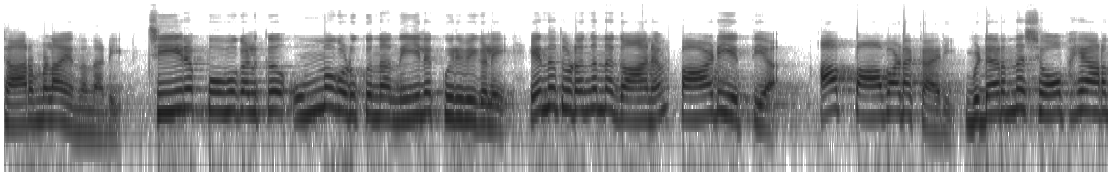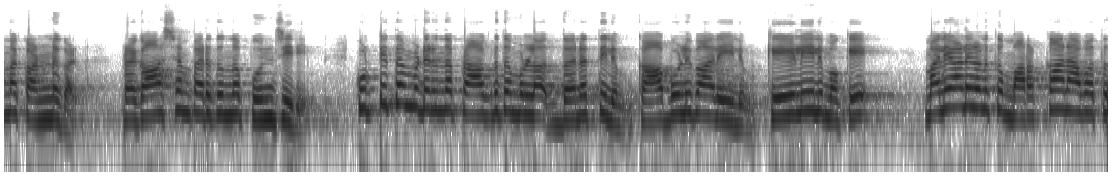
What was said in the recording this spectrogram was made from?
ചാർമിള എന്ന നടി. ചീരപ്പൂവുകൾക്ക് ഉമ്മ കൊടുക്കുന്ന നീലക്കുരുവികളെ എന്ന് തുടങ്ങുന്ന ഗാനം പാടിയെത്തിയ ആ പാവാടക്കാരി വിടർന്ന ശോഭയാർന്ന കണ്ണുകൾ പ്രകാശം പരത്തുന്ന പുഞ്ചിരി കുട്ടിത്തം വിടരുന്ന പ്രാകൃതമുള്ള ധനത്തിലും കാബൂളിവാലയിലും കേളിയിലുമൊക്കെ മലയാളികൾക്ക് മറക്കാനാവാത്ത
